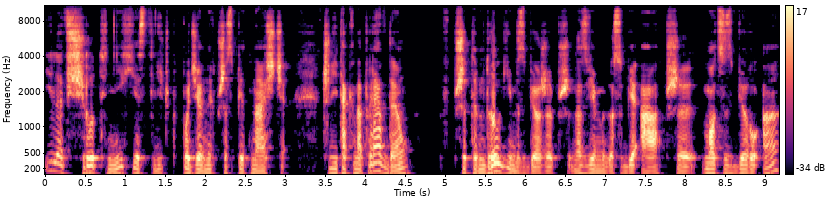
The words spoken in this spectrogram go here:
ile wśród nich jest liczb podzielnych przez 15. Czyli tak naprawdę przy tym drugim zbiorze, nazwiemy go sobie A, przy mocy zbioru A,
